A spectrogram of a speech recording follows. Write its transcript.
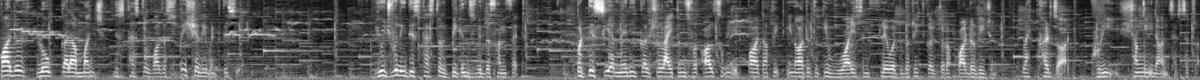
Paddar Lok Kala Manch, this festival was a special event this year. Usually this festival begins with the sunset. But this year many cultural items were also made part of it in order to give voice and flavor to the rich culture of Paddar region like Kharz art, Khuri, Shangli dance etc.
